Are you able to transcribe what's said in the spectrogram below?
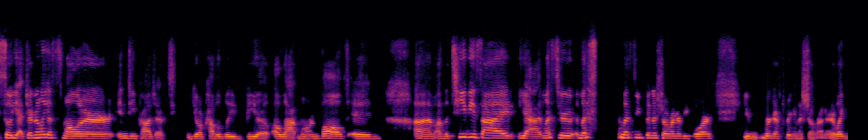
So yeah generally a smaller indie project you'll probably be a, a lot more involved in um, on the tv side. Yeah unless you're unless unless you've been a showrunner before you we're gonna have to bring in a showrunner. Like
